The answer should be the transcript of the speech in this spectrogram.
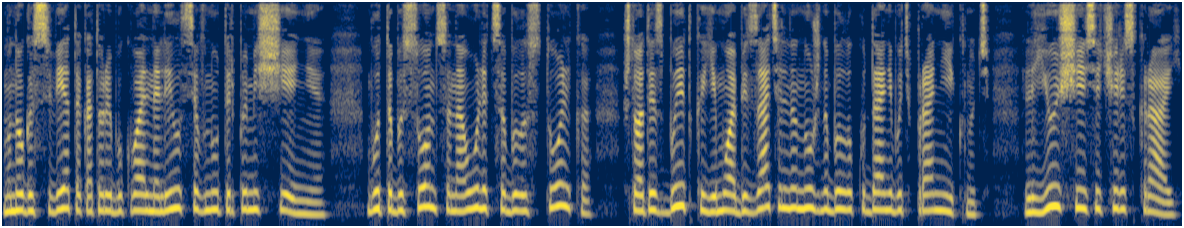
много света, который буквально лился внутрь помещения, будто бы солнца на улице было столько, что от избытка ему обязательно нужно было куда-нибудь проникнуть, льющееся через край,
